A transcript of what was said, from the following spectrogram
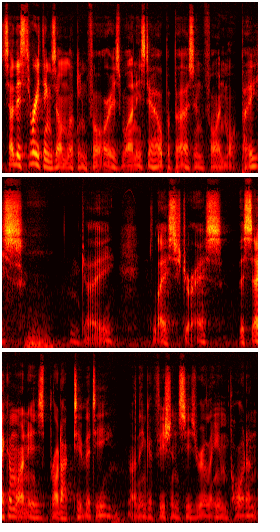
so there's three things I'm looking for. Is one is to help a person find more peace, okay, less stress. The second one is productivity. I think efficiency is really important.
